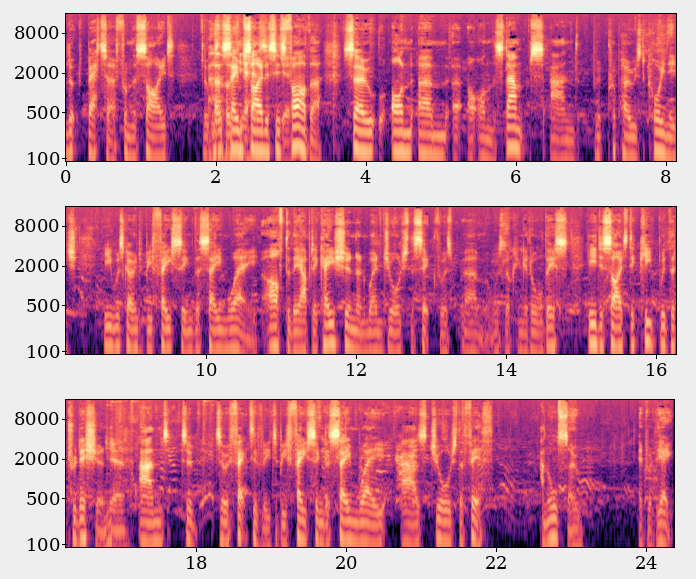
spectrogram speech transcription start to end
looked better from the side that was the Oh, same yes, side as his yeah. father. So on um, uh, on the stamps and pr- proposed coinage, he was going to be facing the same way. After the abdication and when George VI was um, was looking at all this, he decided to keep with the tradition Yeah. and to to effectively to be facing the same way as George V and also Edward VIII.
